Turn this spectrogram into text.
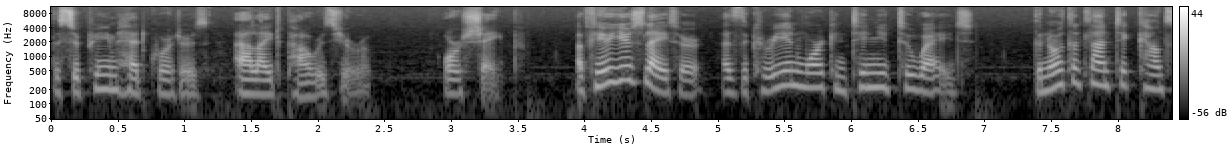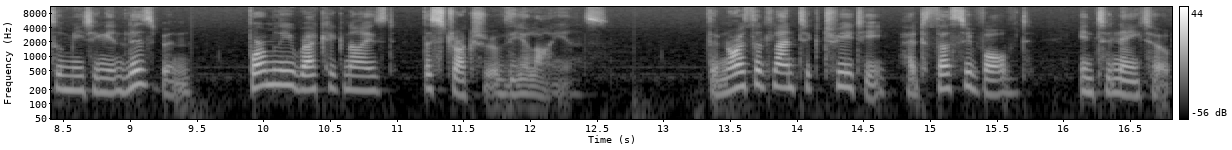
the Supreme Headquarters Allied Powers Europe, or SHAPE. A few years later, as the Korean War continued to wage, the North Atlantic Council meeting in Lisbon formally recognized the structure of the alliance. The North Atlantic Treaty had thus evolved into NATO,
